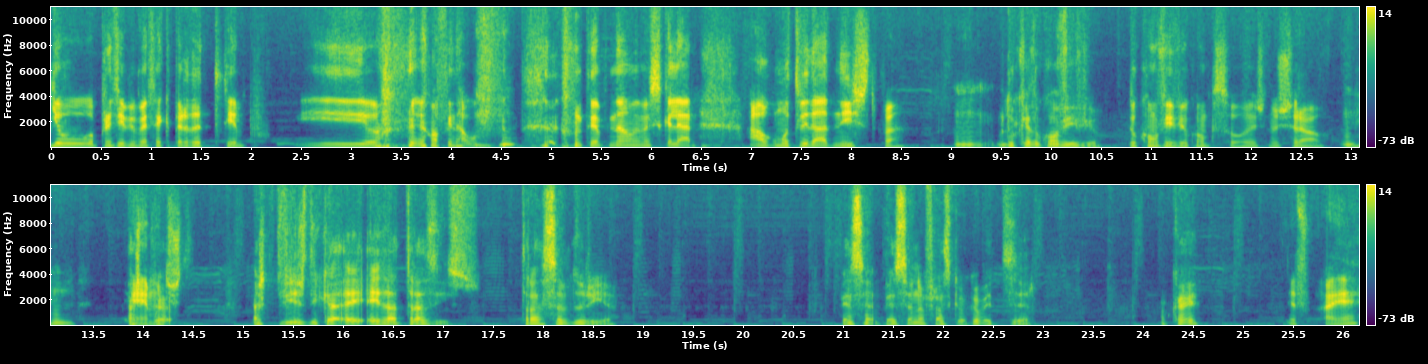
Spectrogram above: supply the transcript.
E eu, a princípio, pensei que perda de tempo e eu, ao final, um tempo, não, mas se calhar há alguma utilidade nisto, pá, Hum, do que é do convívio. do convívio com pessoas no geral. Uhum. Acho, é que, muito. acho que devias dedicar. A, a idade traz isso, traz sabedoria. Pensa, pensa na frase que eu acabei de dizer. Ok? Ah, é?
